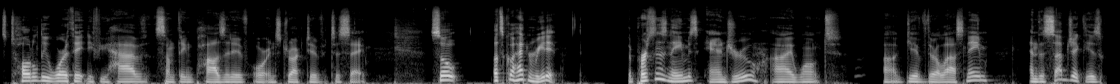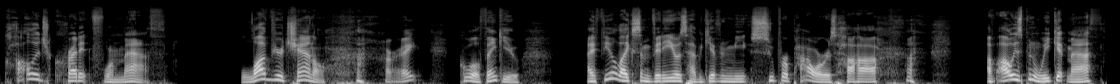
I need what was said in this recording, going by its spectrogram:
it's totally worth it if you have something positive or instructive to say. So let's go ahead and read it. The person's name is Andrew. I won't uh, give their last name. And the subject is college credit for math. Love your channel. All right, cool. Thank you. I feel like some videos have given me superpowers. Haha. I've always been weak at math,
